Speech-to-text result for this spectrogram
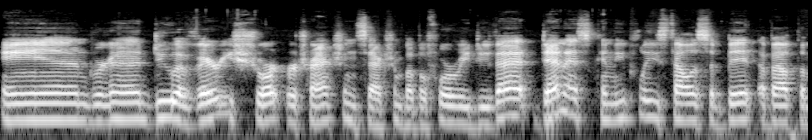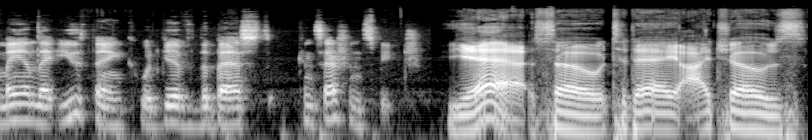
And we're going to do a very short retraction section. But before we do that, Dennis, can you please tell us a bit about the man that you think would give the best concession speech? Yeah, so today I chose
